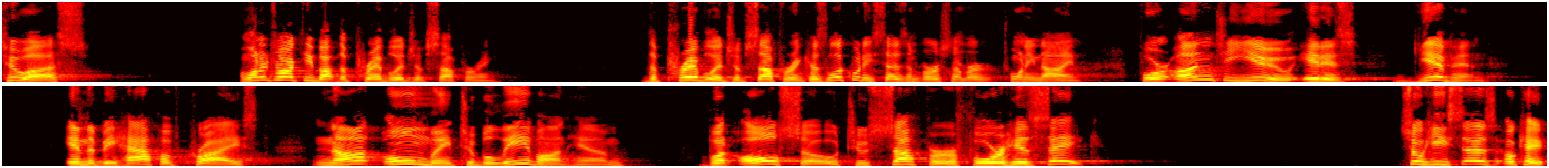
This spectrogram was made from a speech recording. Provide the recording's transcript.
to us. I want to talk to you about the privilege of suffering. The privilege of suffering. Because look what he says in verse number 29 For unto you it is given in the behalf of Christ, not only to believe on him, but also to suffer for his sake. So he says, okay,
